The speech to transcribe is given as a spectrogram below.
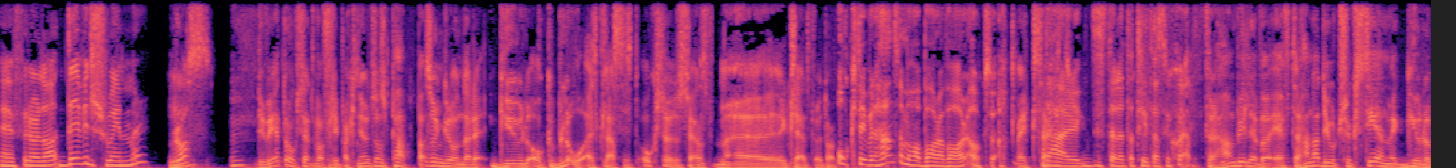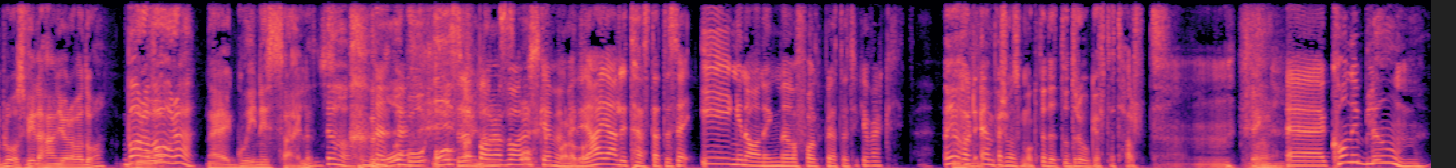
eh, fyller idag. David Schwimmer, Ross. Du vet också att det var Filippa Knutssons pappa som grundade Gul och blå, ett klassiskt också svenskt äh, klädföretag. Och det är väl han som har Bara vara också? Exakt. Det här stället att hitta sig själv. För han ville, efter han hade gjort succén med Gul och blå så ville han göra vad då? Bara gå, vara? Nej, gå in i silence. Ja. Gå, gå i var bara silence. vara skrämmer mig. Jag har ju aldrig testat det, så jag har ingen aning, men vad folk berättar tycker jag verkar lite... Jag har hört en person som åkte dit och drog efter ett halvt Eh, Connie Bloom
